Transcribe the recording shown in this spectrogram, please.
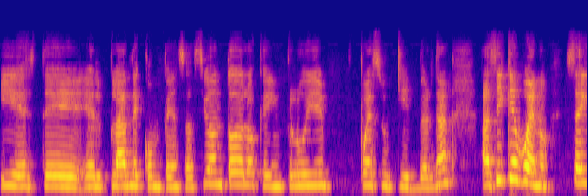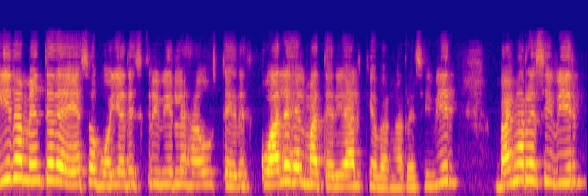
este, el plan de compensación, todo lo que incluye pues su kit, ¿verdad? Así que bueno, seguidamente de eso voy a describirles a ustedes cuál es el material que van a recibir. Van a recibir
